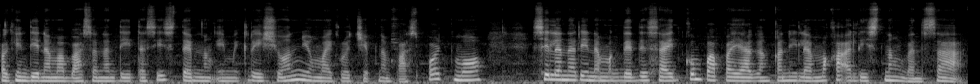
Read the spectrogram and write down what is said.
Pag hindi na mabasa ng data system ng immigration yung microchip ng passport mo, sila na rin ang magde-decide kung papayagan kanila makaalis ng bansa.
